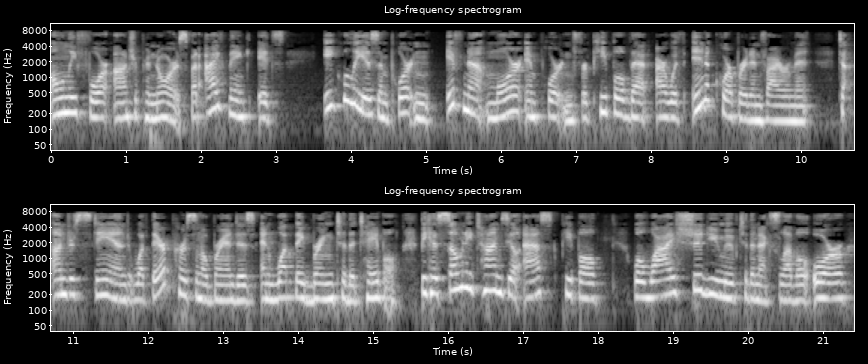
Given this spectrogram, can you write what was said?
only for entrepreneurs, but I think it's equally as important, if not more important for people that are within a corporate environment to understand what their personal brand is and what they bring to the table. Because so many times you'll ask people, well, why should you move to the next level or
